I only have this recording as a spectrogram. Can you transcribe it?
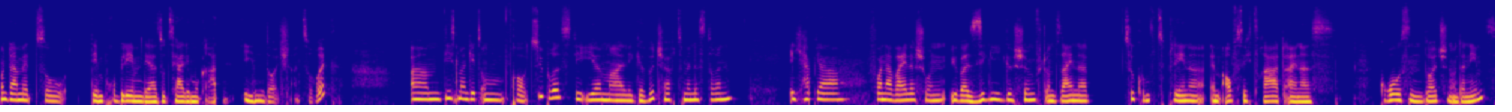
Und damit zu dem Problem der Sozialdemokraten in Deutschland zurück. Ähm, diesmal geht es um Frau Zypris, die ehemalige Wirtschaftsministerin. Ich habe ja vor einer Weile schon über Siggi geschimpft und seine Zukunftspläne im Aufsichtsrat eines großen deutschen Unternehmens.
